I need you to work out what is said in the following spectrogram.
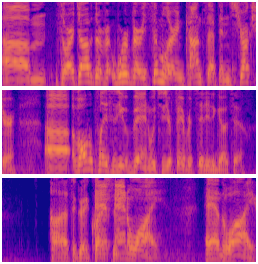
Um, so our jobs are were very similar in concept and in structure. Uh, of all the places you've been, which is your favorite city to go to, Uh, that's a great and, question. and why? And why?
